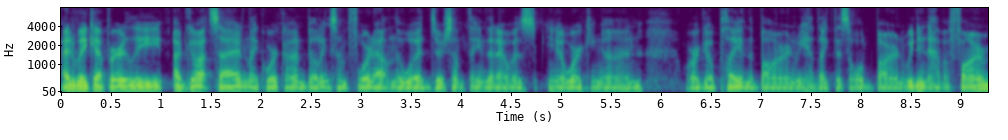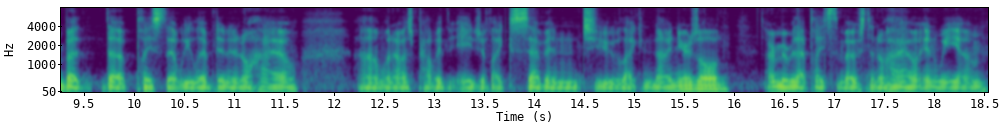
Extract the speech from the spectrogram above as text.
I'd wake up early. I'd go outside and like work on building some fort out in the woods or something that I was, you know, working on, or go play in the barn. We had like this old barn. We didn't have a farm, but the place that we lived in in Ohio, uh, when I was probably the age of like seven to like nine years old, I remember that place the most in Ohio. And we, um,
